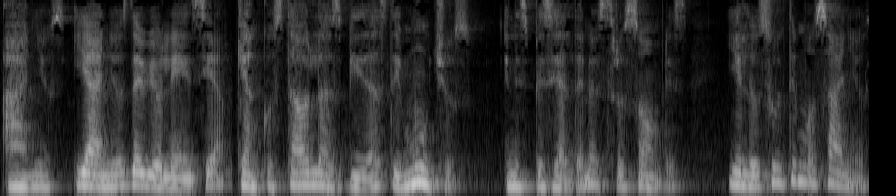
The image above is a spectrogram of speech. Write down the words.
Años y años de violencia que han costado las vidas de muchos en especial de nuestros hombres, y en los últimos años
